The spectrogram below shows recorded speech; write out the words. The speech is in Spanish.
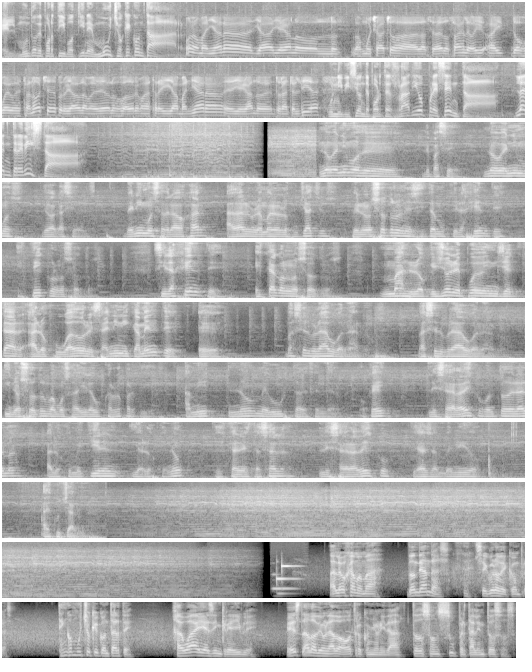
El mundo deportivo tiene mucho que contar. Bueno, mañana ya llegan los, los- los muchachos a la ciudad de Los Ángeles. Hoy hay dos juegos esta noche, pero ya la mayoría de los jugadores van a estar ahí ya mañana, eh, llegando durante el día. Univisión Deportes Radio presenta la entrevista. No venimos de, de paseo, no venimos de vacaciones. Venimos a trabajar, a darle una mano a los muchachos, pero nosotros necesitamos que la gente esté con nosotros. Si la gente está con nosotros, más lo que yo le puedo inyectar a los jugadores anímicamente, eh, va a ser bravo ganarnos. Va a ser bravo ganarnos. Y nosotros vamos a ir a buscar los partidos. A mí no me gusta defenderme, ¿ok? Les agradezco con todo el alma a los que me quieren y a los que no, que están en esta sala. Les agradezco que hayan venido a escucharme. Aloha mamá, ¿dónde andas? Seguro de compras. Tengo mucho que contarte. Hawái es increíble. He estado de un lado a otro con mi unidad. Todos son súper talentosos.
